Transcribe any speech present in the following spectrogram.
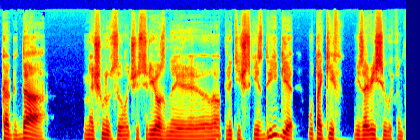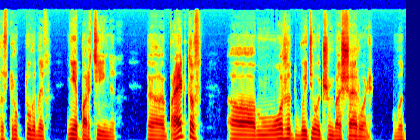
когда начнутся очень серьезные э, политические сдвиги у таких независимых инфраструктурных непартийных э, проектов, э, может быть очень большая роль. Вот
